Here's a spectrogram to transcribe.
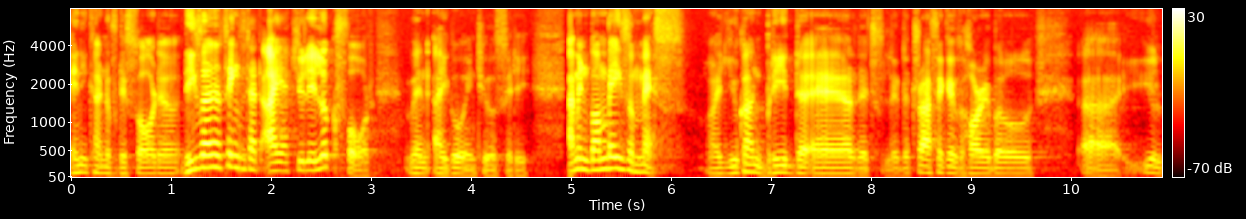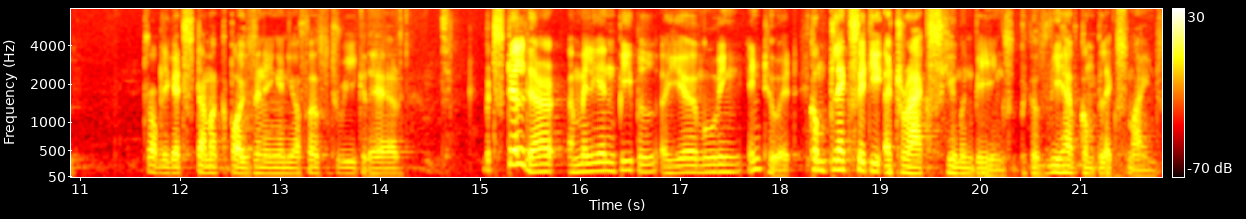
any kind of disorder. These are the things that I actually look for when I go into a city. I mean, Bombay is a mess. Right? You can't breathe the air, the, the traffic is horrible, Uh, you'll probably get stomach poisoning in your first week there. But still, there are a million people a year moving into it. Complexity attracts human beings because we have complex minds.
